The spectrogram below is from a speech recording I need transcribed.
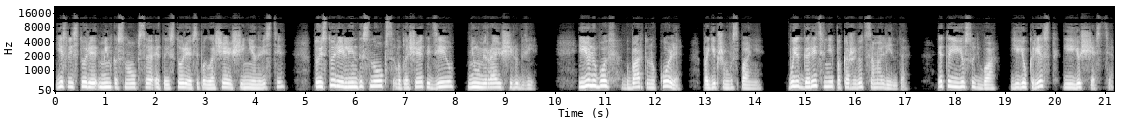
Если история Минка Сноупса — это история всепоглощающей ненависти, то история Линды Сноупс воплощает идею неумирающей любви. Ее любовь к Бартону Коле погибшему в Испании, будет гореть в ней, пока живет сама Линда. Это ее судьба, ее крест и ее счастье.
